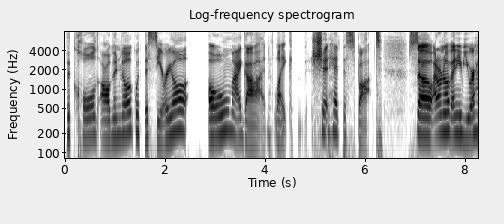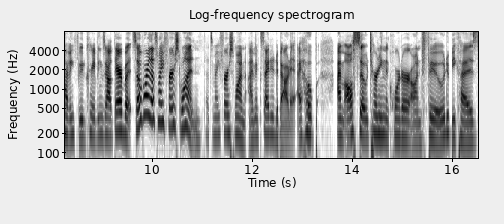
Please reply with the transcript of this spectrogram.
the cold almond milk with the cereal. Oh my God. Like, shit hit the spot. So I don't know if any of you are having food cravings out there, but so far that's my first one. That's my first one. I'm excited about it. I hope I'm also turning the corner on food because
